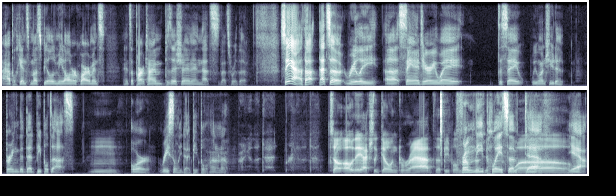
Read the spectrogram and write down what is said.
applicants must be able to meet all requirements. It's a part-time position, and that's that's where the. So yeah, I thought that's a really uh, sanitary way to say we want you to bring the dead people to us, or recently dead people. I don't know So, oh, they actually go and grab the people from the place of Whoa. death. Yeah.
